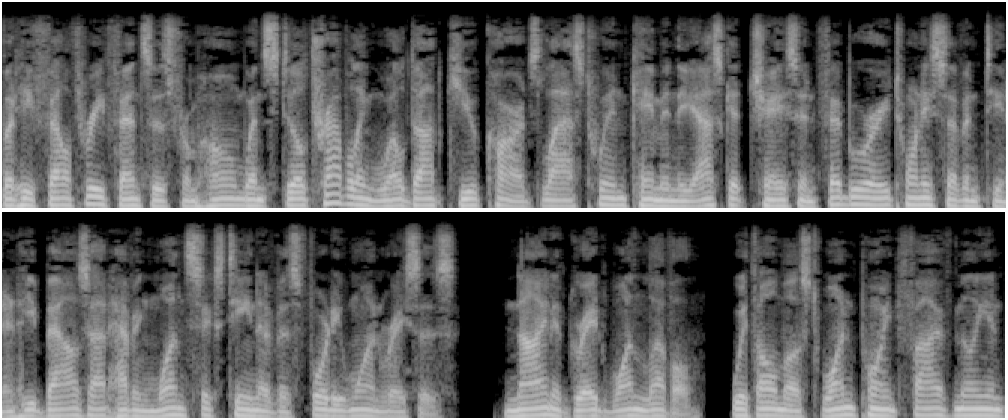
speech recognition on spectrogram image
but he fell three fences from home when still travelling well. Cue Card's last win came in the Ascot Chase in February 2017 and he bows out having won 16 of his 41 races, 9 at Grade 1 level, with almost £1.5 million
